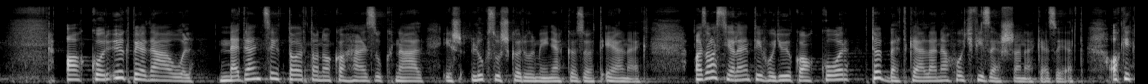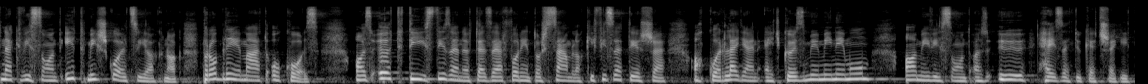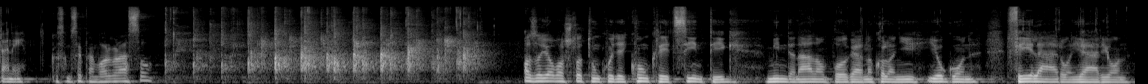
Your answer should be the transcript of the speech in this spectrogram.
akkor ők például medencét tartanak a házuknál, és luxus körülmények között élnek. Az azt jelenti, hogy ők akkor többet kellene, hogy fizessenek ezért. Akiknek viszont itt miskolciaknak problémát okoz az 5-10-15 ezer forintos számla kifizetése, akkor legyen egy közműminimum, ami viszont az ő helyzetüket segíteni. Köszönöm szépen, Varga László. Az a javaslatunk, hogy egy konkrét szintig minden állampolgárnak alanyi jogon, féláron járjon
